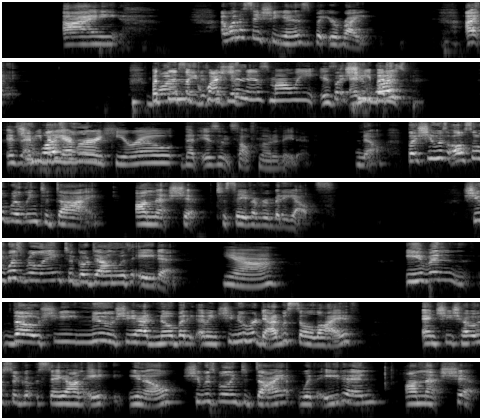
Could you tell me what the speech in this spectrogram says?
I, I want to say she is, but you're right. I but then the question because, is, Molly, is anybody was, is anybody ever willing, a hero that isn't self motivated? No, but she was also willing to die on that ship to save everybody else. She was willing to go down with AIDAN. Yeah. Even though she knew she had nobody, I mean, she knew her dad was still alive, and she chose to go, stay on eight. You know, she was willing to die with AIDAN on that ship.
